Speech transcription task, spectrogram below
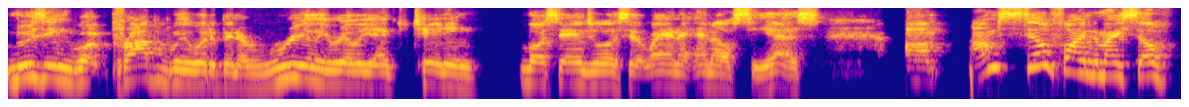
losing what probably would have been a really really entertaining Los Angeles Atlanta NLCS. Um, I'm still finding myself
